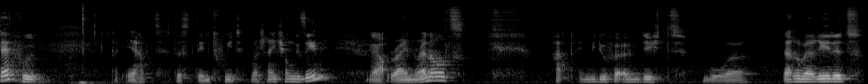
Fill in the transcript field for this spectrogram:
Deadpool. Ihr habt das, den Tweet wahrscheinlich schon gesehen. Ja. Ryan Reynolds hat ein Video veröffentlicht, wo er darüber redet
